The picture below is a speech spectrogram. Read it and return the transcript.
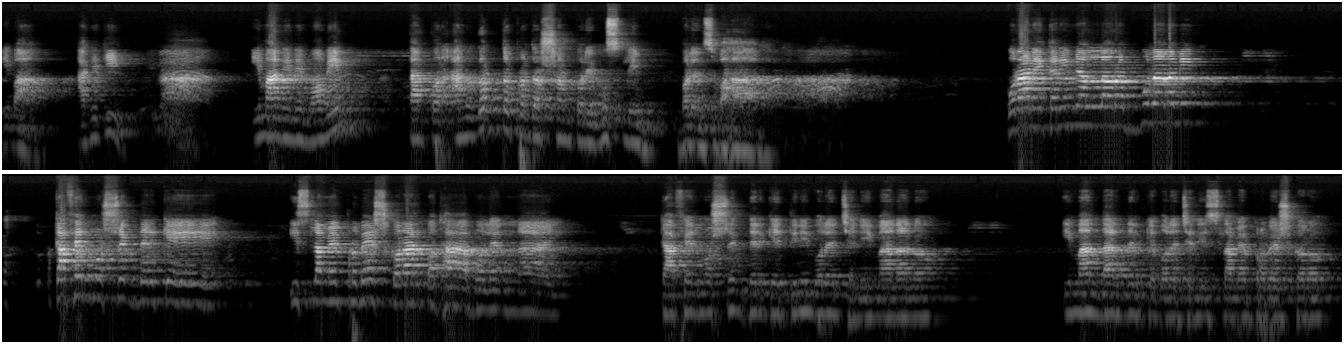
ইমান আগে কি? ইমান এনে মমিন, তারপর আনুগত্য প্রদর্শন করে মুসলিম বলেন সুবহান কোরআনে কারিমে আল্লাহ রাব্বুল আলামিন কাফের মুশরিকদেরকে ইসলামে প্রবেশ করার কথা বলেন নাই। কাফের মুশরিকদেরকে তিনি বলেছেন ইমান আনো। ইমানদারদেরকে বলেছেন, ইসলামে প্রবেশ করো।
